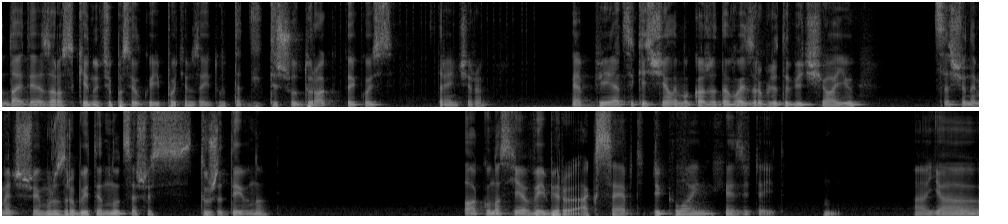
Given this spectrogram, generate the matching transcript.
дайте я зараз кину цю посилку і потім зайду. Та ти що, дурак до якогось стренчера? Капець, якийсь чел йому каже, давай зроблю тобі чаю. Це щонайменше, що я можу зробити. Ну, це щось дуже дивно. Так, у нас є вибір: Accept, Decline, Hesitate. А я.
